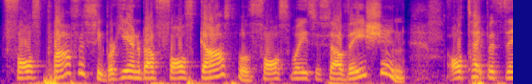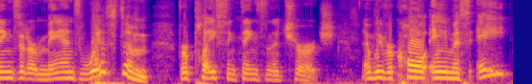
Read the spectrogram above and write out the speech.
false prophecy. We're hearing about false gospels, false ways of salvation, all type of things that are man's wisdom replacing things in the church. And we recall Amos 8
